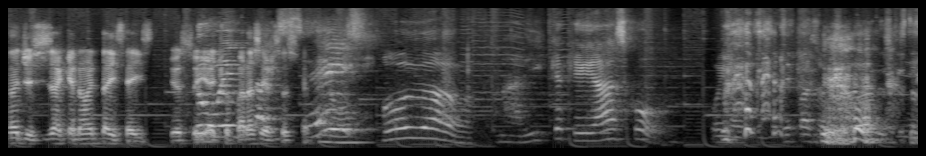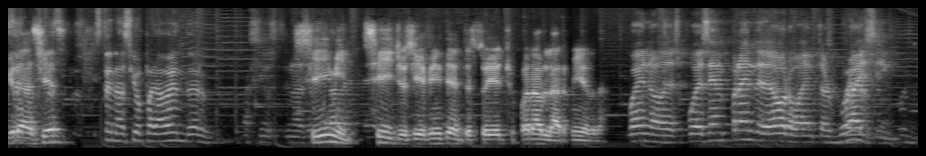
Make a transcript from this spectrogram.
No, yo sí saqué 96. Yo estoy hecho para ser social. No joda. Marica, qué asco. ¿qué pasó? Gracias. Usted nació para vender. Así usted nació sí, para mi, vender. sí, yo sí definitivamente estoy hecho para hablar mierda. Bueno, después emprendedor o enterprising. Bueno,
